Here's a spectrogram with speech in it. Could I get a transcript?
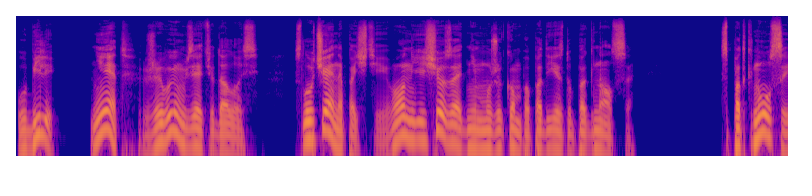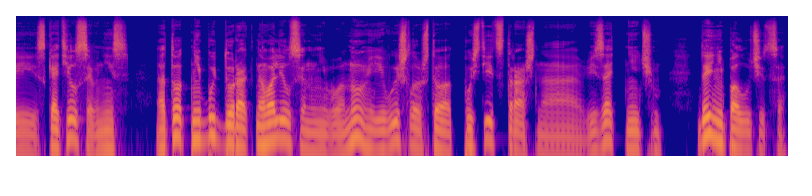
убили? Нет, живым взять удалось. Случайно почти. Он еще за одним мужиком по подъезду погнался. Споткнулся и скатился вниз. А тот, не будь дурак, навалился на него. Ну и вышло, что отпустить страшно, а вязать нечем. Да и не получится.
